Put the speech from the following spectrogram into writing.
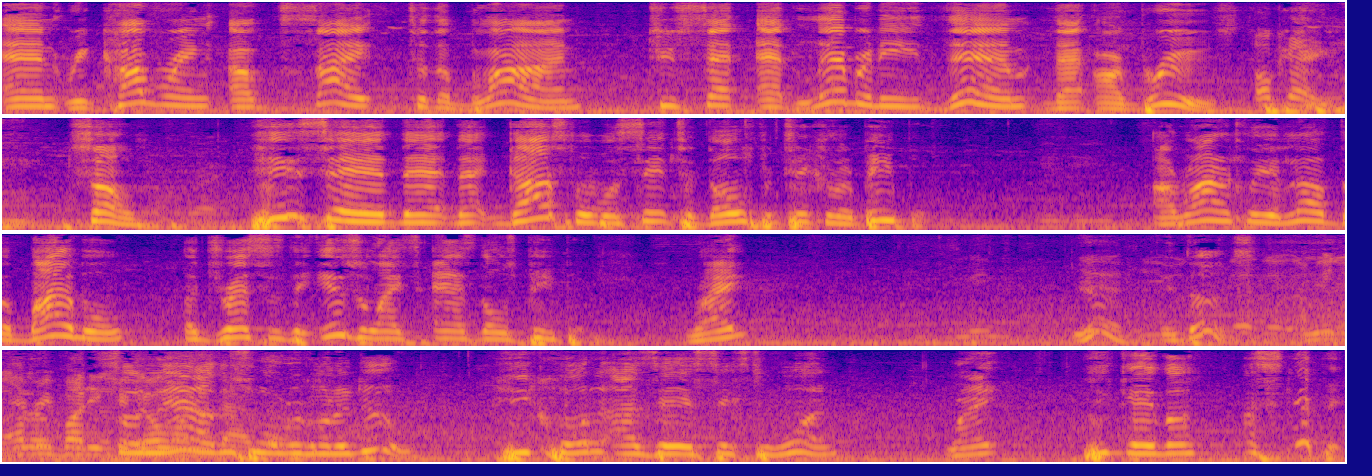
And recovering of sight to the blind, to set at liberty them that are bruised. Okay, so he said that that gospel was sent to those particular people. Ironically enough, the Bible addresses the Israelites as those people, right? I mean, Yeah, it does. I mean, everybody So now this is what we're going to do. He quoted Isaiah 61, right? He gave a, a snippet.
